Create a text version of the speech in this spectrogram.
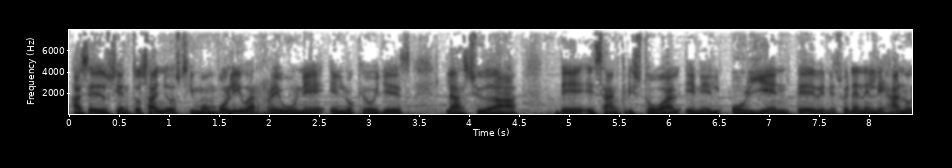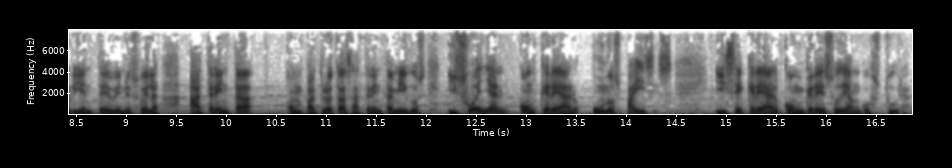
Hace 200 años, Simón Bolívar reúne en lo que hoy es la ciudad de San Cristóbal, en el oriente de Venezuela, en el lejano oriente de Venezuela, a 30 compatriotas, a 30 amigos, y sueñan con crear unos países. Y se crea el Congreso de Angostura.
